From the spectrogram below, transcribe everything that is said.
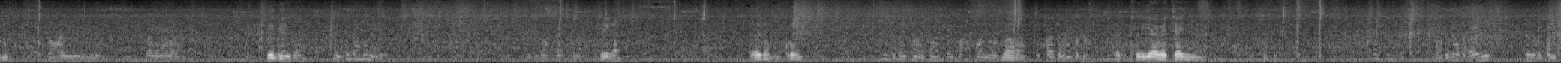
គឺទីទៅវិញនោះទៅក្នុងក្រុមបាទតែឃ្លៀវាចេញ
